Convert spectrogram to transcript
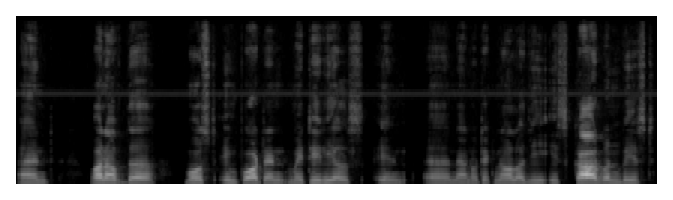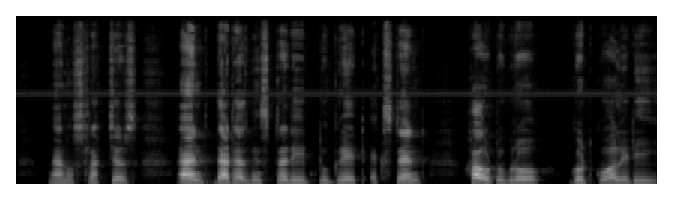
and one of the most important materials in uh, nanotechnology is carbon based nanostructures and that has been studied to great extent how to grow good quality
